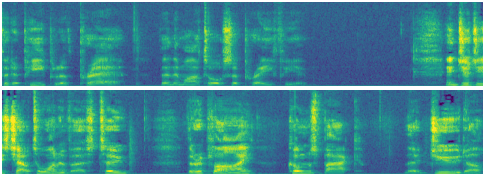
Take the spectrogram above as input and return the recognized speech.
that are people of prayer, then they might also pray for you. In Judges chapter 1 and verse 2, the reply comes back that Judah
